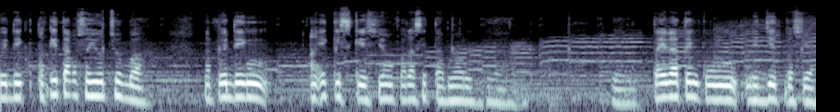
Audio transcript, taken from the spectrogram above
pwede, nakita ko sa YouTube ah, na pwedeng ang ikis-kis yung paracetamol. Ayan. Ayan. Try natin kung legit ba siya.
